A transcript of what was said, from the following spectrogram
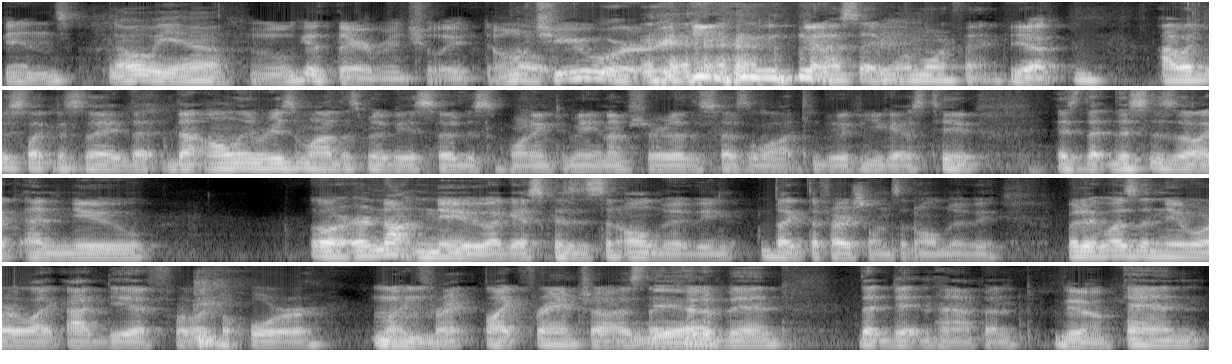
ends. Oh yeah. We'll get there eventually. Don't Oh. you worry. Can I say one more thing? yeah. I would just like to say that the only reason why this movie is so disappointing to me, and I'm sure this has a lot to do with you guys too, is that this is like a new, or, or not new, I guess, because it's an old movie. Like the first one's an old movie, but it was a newer like idea for like a horror like Mhm. fran- like franchise that Yeah. could have been that didn't happen, Yeah. and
